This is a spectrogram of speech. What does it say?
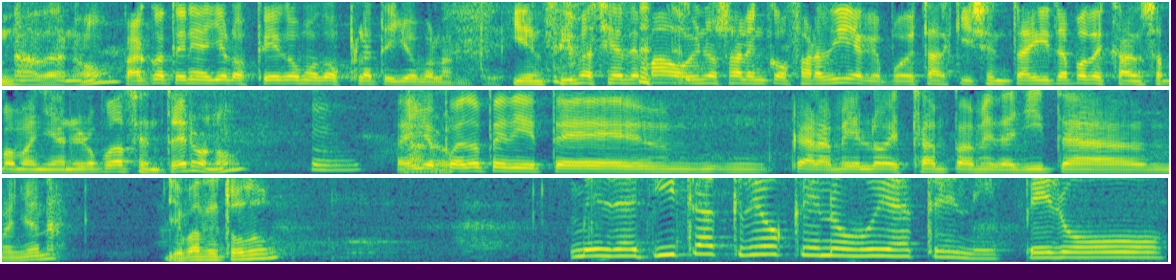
Nada, ¿no? Paco tenía yo los pies como dos platillos volantes. Y encima, si además hoy no salen cofardías, que puedes estar aquí sentadita, pues descansa para mañana y lo puedes hacer entero, ¿no? Mm. ¿Yo puedo pedirte caramelo, estampa, medallita mañana? ¿Llevas de todo? Medallita creo que no voy a tener, pero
